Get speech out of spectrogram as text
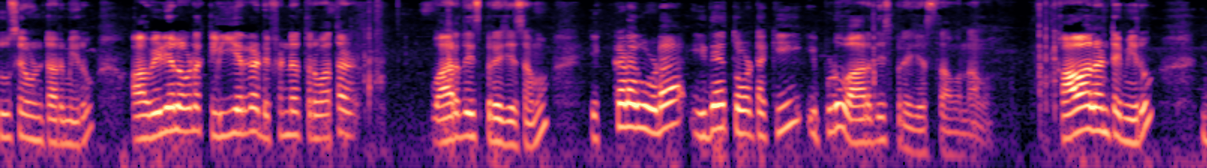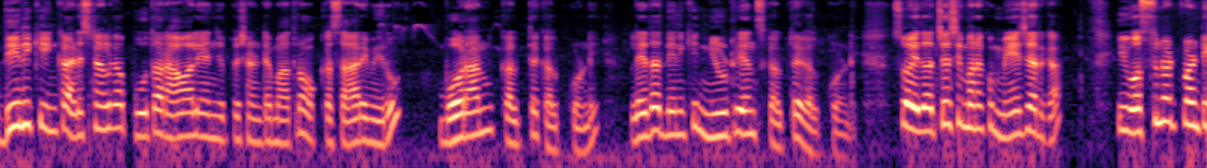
చూసే ఉంటారు మీరు. ఆ వీడియోలో కూడా క్లియర్గా డిఫెండర్ తర్వాత వారధి స్ప్రే చేసాము ఇక్కడ కూడా ఇదే తోటకి ఇప్పుడు వారధి స్ప్రే చేస్తూ ఉన్నాము. కావాలంటే మీరు దీనికి ఇంకా అడిషనల్గా పూత రావాలి అని చెప్పేసి అంటే మాత్రం ఒక్కసారి మీరు బోరాన్ కలిపితే కలుపుకోండి లేదా దీనికి న్యూట్రియన్స్ కలిపితే కలుపుకోండి. సో ఇది వచ్చేసి మనకు మేజర్గా ఈ వస్తున్నటువంటి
